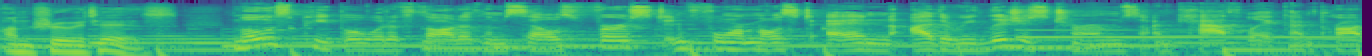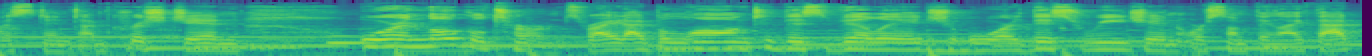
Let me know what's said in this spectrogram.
untrue it is. Most people would have thought of themselves first and foremost in either religious terms I'm Catholic, I'm Protestant, I'm Christian, or in local terms, right? I belong to this village or this region or something like that.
